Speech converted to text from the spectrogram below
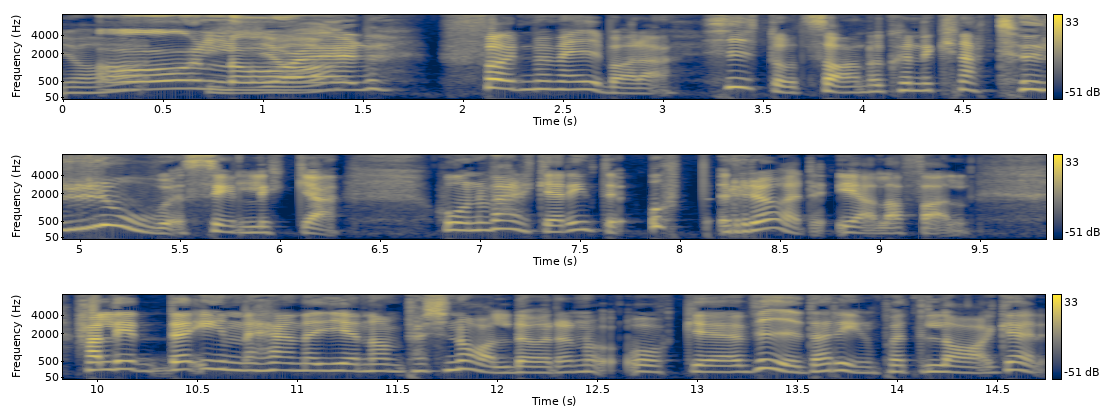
ja. Oh ja. Följ med mig bara. Hitåt sa han och kunde knappt tro sin lycka. Hon verkade inte upprörd i alla fall. Han ledde in henne genom personaldörren och, eh, vidare in på ett lager.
